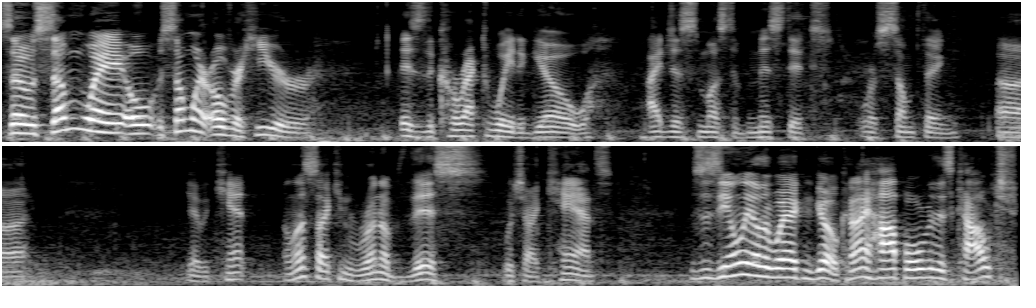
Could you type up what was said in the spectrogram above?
So some way, oh, somewhere over here is the correct way to go. I just must have missed it or something. Uh, yeah, we can't unless I can run up this, which I can't. This is the only other way I can go. Can I hop over this couch?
